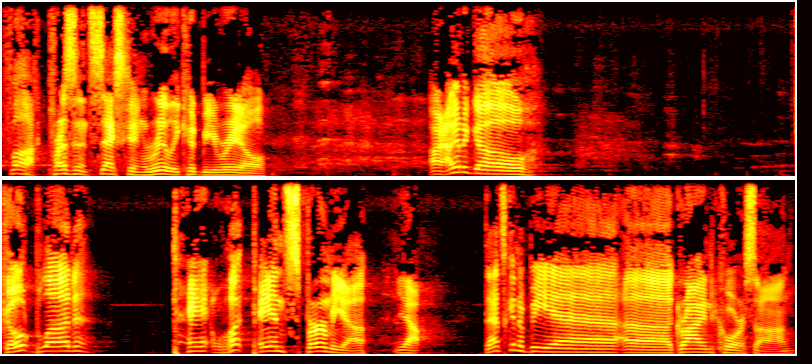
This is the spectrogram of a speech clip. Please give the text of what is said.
Fuck, President Sex King really could be real. All right, I'm going to go. Goat blood. Pan, what? Panspermia. Yeah. That's going to be a, a grindcore song.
